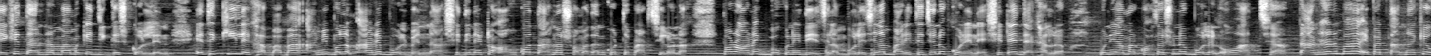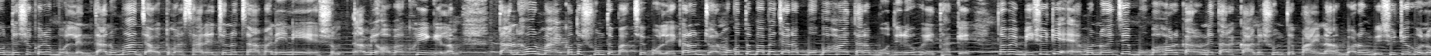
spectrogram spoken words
দেখে তানহার মা আমাকে জিজ্ঞেস করলেন, এতে কি লেখা বাবা? আমি বললাম আরে বলবেন না, সেদিন একটা অঙ্ক তানহার সমাধান করতে পারছিল না। পরে অনেক বকুনি দিয়েছিলাম, বলেছিলাম বাড়িতে যেন করে নে, সেটাই দেখাল। উনি আমার কথা শুনে বললেন, ও আচ্ছা। তানহার মা এবার তানহাকে উদ্দেশ্য করে বললেন, তানু মা, যাও, তোমার স্যারের জন্য চা বানিয়ে নিয়ে এসো। আমি অবাক হয়ে গেলাম। তানহা ওর মায়ের কথা শুনতে পাচ্ছে বলে, কারণ জন্মগতভাবে যারা বোবা হয়, তারা বধিরও হয়ে থাকে। তবে বিষয়টি এমন নয় যে বোবা হওয়ার কারণে তারা কানে শুনতে পায় না, বরং বিষয়টি হলো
